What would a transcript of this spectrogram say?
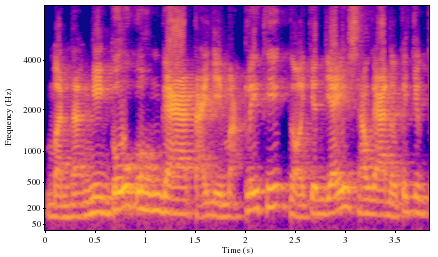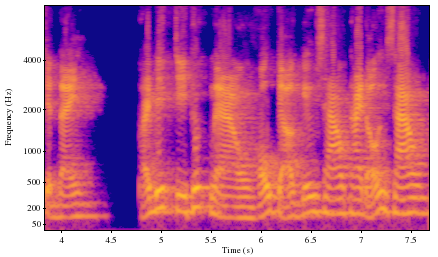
Mình à, nghiên cứu cũng không ra tại vì mặt lý thuyết ngồi trên giấy sao ra được cái chương trình này phải biết tri thức nào hỗ trợ kiểu sao, thay đổi sao?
